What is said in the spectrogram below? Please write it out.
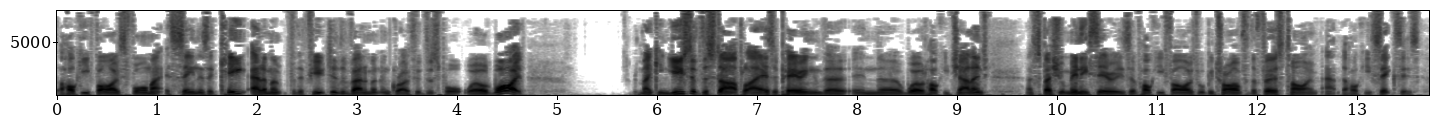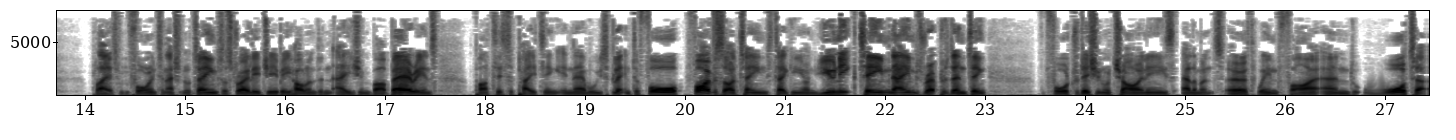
the Hockey Fives format is seen as a key element for the future development and growth of the sport worldwide. Making use of the star players appearing in the, in the World Hockey Challenge, a special mini-series of Hockey Fives will be trialled for the first time at the Hockey Sixes. Players from four international teams, Australia, GB, Holland and Asian Barbarians, participating in there will be split into four five-a-side teams taking on unique team names representing the four traditional Chinese elements, earth, wind, fire and water.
